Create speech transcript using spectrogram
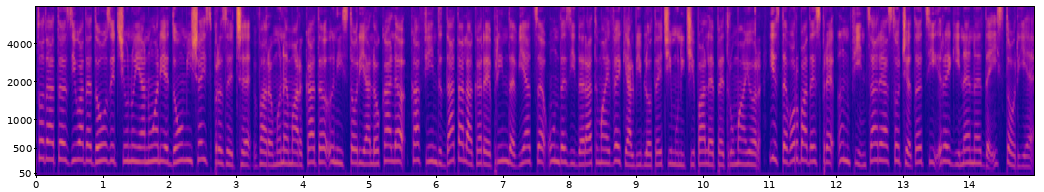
Totodată, ziua de 21 ianuarie 2016 va rămâne marcată în istoria locală ca fiind data la care prinde viață un deziderat mai vechi al Bibliotecii Municipale Petru Maior. Este vorba despre înființarea Societății Reghinene de Istorie.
